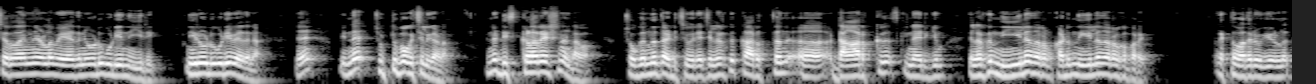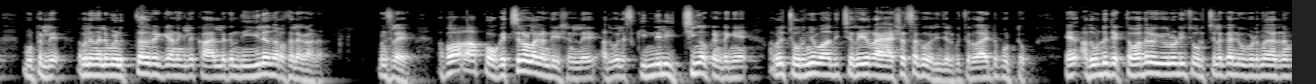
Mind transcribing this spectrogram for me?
ചെറുതന്നെയുള്ള വേദനയോട് കൂടിയ നീര് നീരോടുകൂടിയ വേദന? പിന്നെ ചുട്ടുപുകച്ചിൽ കാണാം. പിന്നെ ഡിസ്കളറേഷൻ ഉണ്ടാവാം. ചുവന്ന് തടിച്ചു വരിക ചിലർക്ക് കറുത്ത ഡാർക്ക് സ്കിന്നായിരിക്കും ചിലർക്ക് നീല നിറം കടും നീല നിറമൊക്കെ പറയും. രക്തവാത രോഗികൾ മുട്ടിൽ അതുപോലെ നല്ല വെളുത്തവരൊക്കെ ആണെങ്കിൽ കാലിലൊക്കെ നീല നിറത്തിലാണ് കാണുക. മനസ്സിലായോ? അപ്പോൾ ആ പുകച്ചിലുള്ള കണ്ടീഷനിൽ അതുപോലെ സ്കിന്നിൽ ഇച്ചിങ് ഒക്കെ ഉണ്ടെങ്കിൽ അവർ ചൊറിഞ്ഞു മാതി ചെറിയ റാഷസ് ഒക്കെ വരും ചിലപ്പോൾ ചെറുതായിട്ട് പൊട്ടും. അതുകൊണ്ട് രക്തപാത രോഗികളോട് ഈ ചൊറിച്ചിലൊക്കെ അനുഭവപ്പെടുന്ന കാരണം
